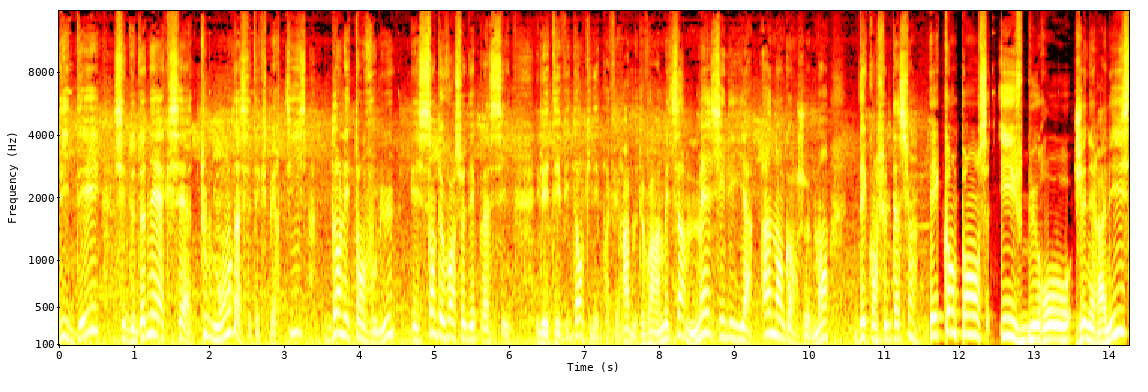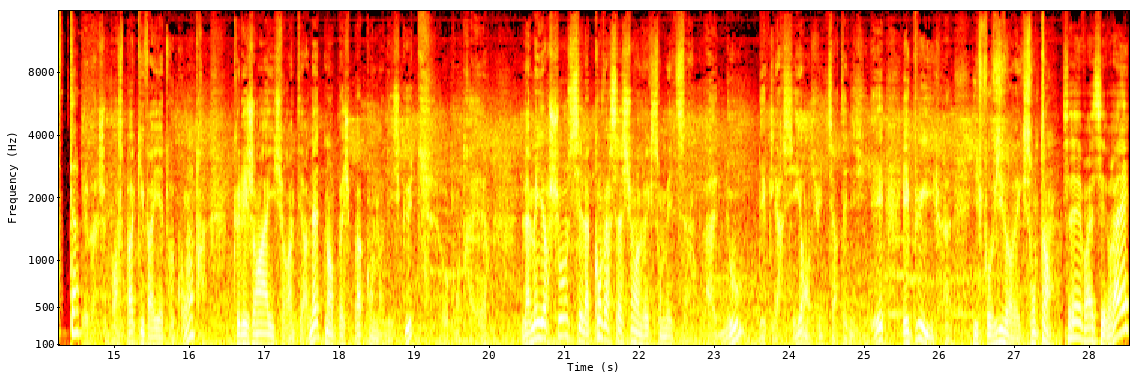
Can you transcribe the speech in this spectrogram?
L'idée, c'est de donner accès à tout le monde à cette expertise dans les temps voulus et sans devoir se déplacer. Il est évident qu'il est préférable de voir un médecin, mais il y a un engorgement des consultations. Et qu'en pense Yves Bureau, généraliste? Eh ben, Je ne pense pas qu'il faille être contre. Que les gens aillent sur Internet n'empêche pas qu'on en discute, au contraire. La meilleure chose, c'est la conversation avec son médecin. À nous d'éclaircir ensuite certaines idées. Et puis, il faut vivre avec son temps. C'est vrai, c'est vrai.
